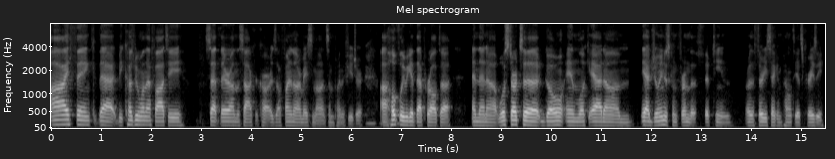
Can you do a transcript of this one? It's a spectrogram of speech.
I think that because we won that Fati set there on the soccer cards, I'll find another Mason Mount at some point in the future. Uh, hopefully, we get that Peralta and then uh, we'll start to go and look at um yeah julian just confirmed the 15 or the 30 second penalty that's crazy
